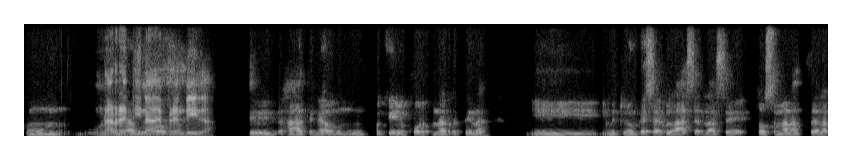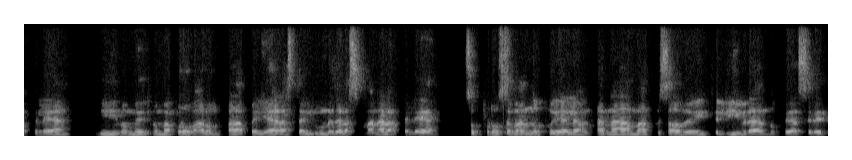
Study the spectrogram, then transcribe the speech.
como una retina desprendida. Sí, ajá, tenía un, pequeño corte en la retina y, me tuvieron que hacer láser hace dos semanas antes de la pelea y no me, no me aprobaron para pelear hasta el lunes de la semana de la pelea. So, por dos semanas no podía levantar nada más pesado de 20 libras, no podía hacer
